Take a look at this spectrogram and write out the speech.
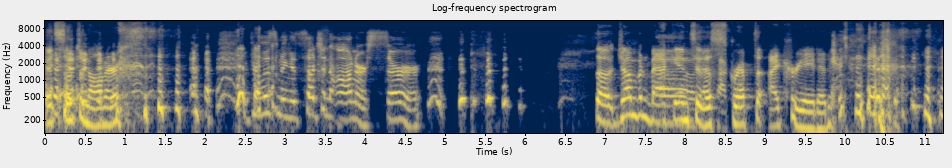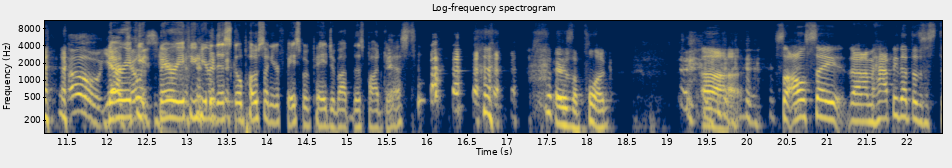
it's such an honor. if you're listening, it's such an honor, sir. so jumping back Oh, into the that's awkward. script I created. Oh yeah, Barry, if you. Barry, if you hear this, go post on your Facebook page about this podcast. There's a plug. Uh, So I'll say that I'm happy that the dist-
